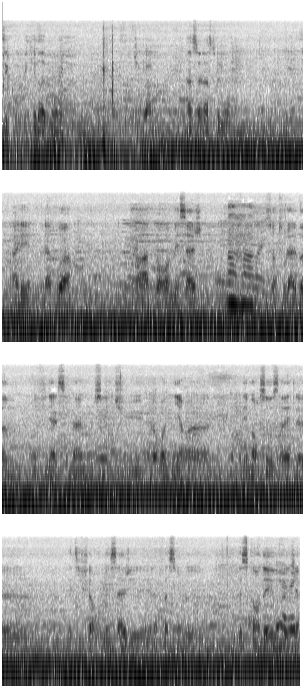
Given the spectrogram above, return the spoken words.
c'est compliqué de répondre. euh, je sais pas. Un seul instrument? Allez, la voix par rapport au message. Mhm. Surtout l'album, au final, c'est quand même ce que tu peux retenir euh, des morceaux. Ça va être le- le- les différents messages et la façon de, de scander ou de avec, dire.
